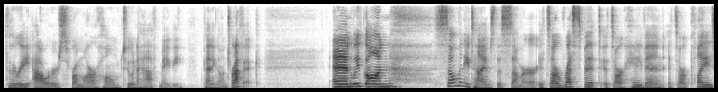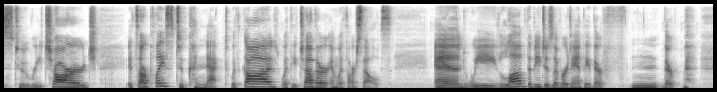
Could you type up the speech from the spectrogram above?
three hours from our home, two and a half maybe, depending on traffic. And we've gone so many times this summer. It's our respite, it's our haven, it's our place to recharge, it's our place to connect with God, with each other, and with ourselves. And we love the beaches of Verdanthe. They're they're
